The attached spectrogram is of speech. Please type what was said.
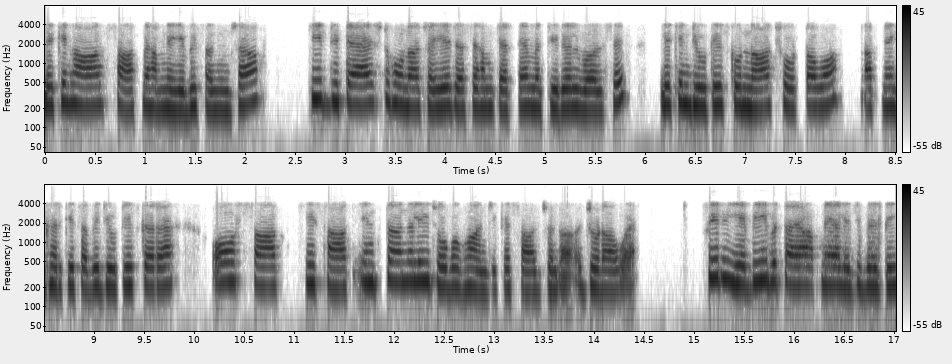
लेकिन हाँ साथ में हमने ये भी समझा कि डिटैच्ड होना चाहिए, जैसे हम कहते हैं मटेरियल वर्ल्ड से, लेकिन ड्यूटीज़ को ना छोड़ता हुआ अपने घर की सभी ड्यूटीज़ कर रहा है और साथ ही साथ इंटरनली जो भगवान जी के साथ जुड़ा जुड़ा हुआ है। फिर ये भी बताया आपने एलिजिबिलिटी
